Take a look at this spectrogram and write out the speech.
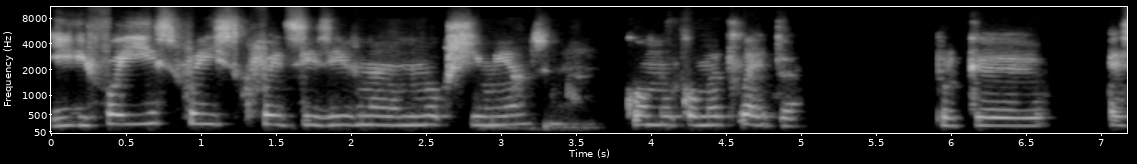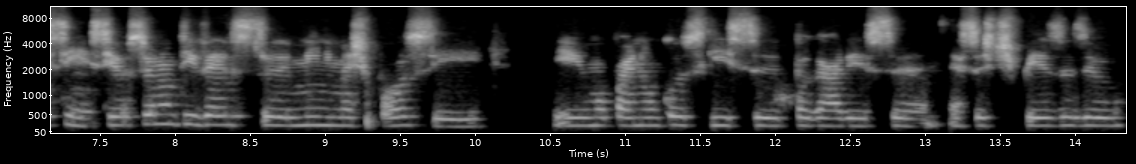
e foi isso, foi isso que foi decisivo no, no meu crescimento como, como atleta. Porque, assim, se eu, se eu não tivesse mínimas posses e, e o meu pai não conseguisse pagar esse, essas despesas, eu,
